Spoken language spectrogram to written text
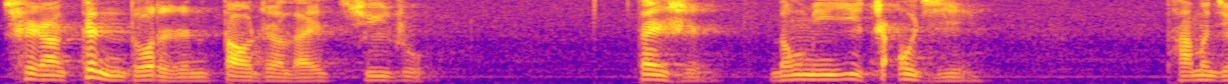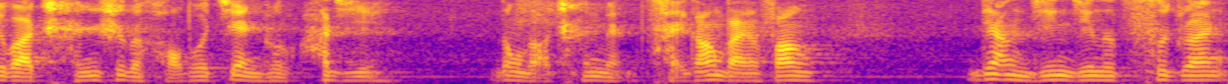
却让更多的人到这来居住。但是农民一着急，他们就把城市的好多建筑垃圾。弄到城里面，彩钢板房，亮晶晶的瓷砖。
